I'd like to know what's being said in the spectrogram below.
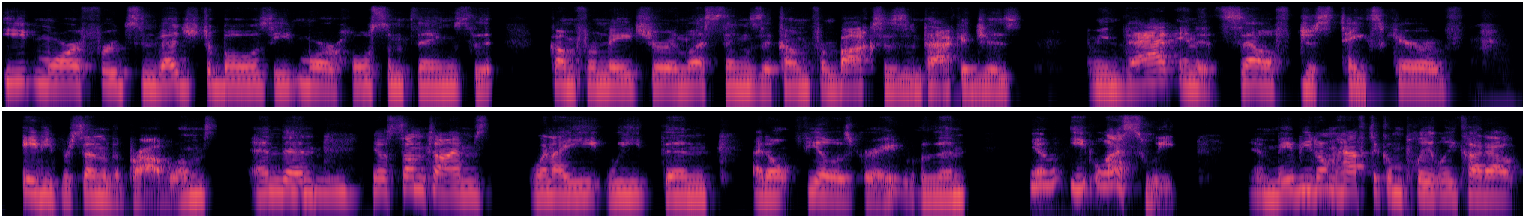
eat more fruits and vegetables, eat more wholesome things that come from nature and less things that come from boxes and packages. I mean, that in itself just takes care of 80% of the problems. And then, mm-hmm. you know, sometimes when I eat wheat, then I don't feel as great. Well, then, you know, eat less wheat. And maybe you don't have to completely cut out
